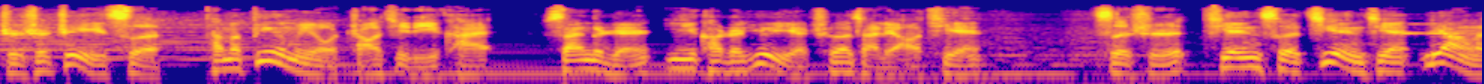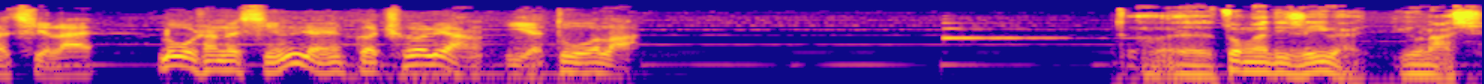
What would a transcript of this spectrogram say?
只是这一次，他们并没有着急离开。三个人依靠着越野车在聊天，此时天色渐渐亮了起来，路上的行人和车辆也多了。呃，作案的人员有哪些？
